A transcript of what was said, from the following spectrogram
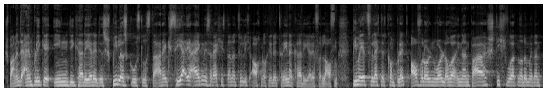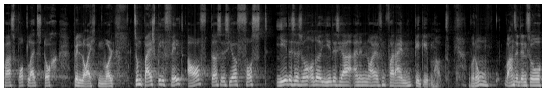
Spannende Einblicke in die Karriere des Spielers Gustl Starek. Sehr ereignisreich ist da natürlich auch noch ihre Trainerkarriere verlaufen, die wir jetzt vielleicht nicht komplett aufrollen wollen, aber in ein paar Stichworten oder mit ein paar Spotlights doch beleuchten wollen. Zum Beispiel fällt auf, dass es ja fast jede Saison oder jedes Jahr einen neuen Verein gegeben hat. Warum waren Sie denn so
